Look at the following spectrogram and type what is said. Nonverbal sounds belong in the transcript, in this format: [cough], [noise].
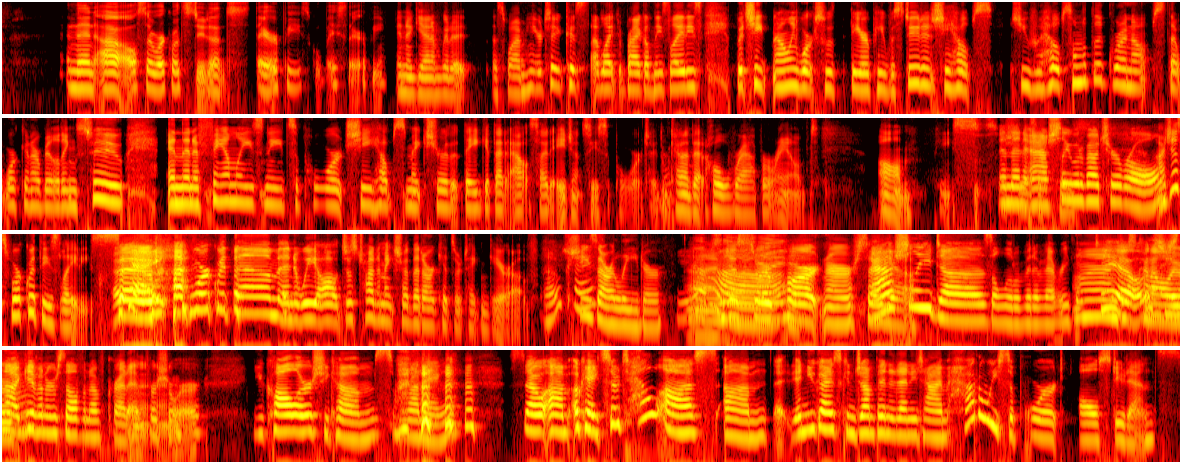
And then I also work with students therapy, school based therapy. And again, I'm gonna. That's why I'm here too, because I like to brag on these ladies. But she not only works with therapy with students, she helps. She helps some of the grown-ups that work in our buildings too. And then if families need support, she helps make sure that they get that outside agency support and kind of that whole wrap around um, piece. So And then, Ashley, too. what about your role? I just work with these ladies. So Okay. [laughs] I work with them, and we all just try to make sure that our kids are taken care of. okay. She's our leader. I'm just her Ah. partner. So yeah. Ashley does a little bit of everything Uh, too. just kinda She's over. not giving herself enough credit for sure. You call her, she comes running. [laughs] so, um, okay, so tell us, um, and you guys can jump in at any time. How do we support all students?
